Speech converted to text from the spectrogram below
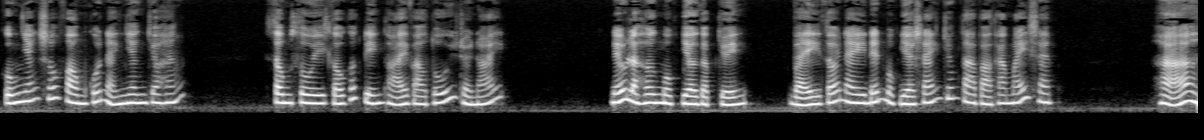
cũng nhắn số phòng của nạn nhân cho hắn. Xong xuôi cậu cất điện thoại vào túi rồi nói Nếu là hơn một giờ gặp chuyện, vậy tối nay đến một giờ sáng chúng ta vào thang máy xem. Hả?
